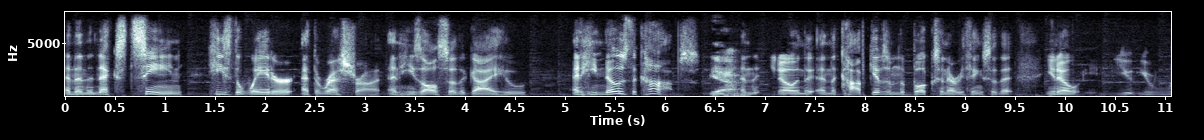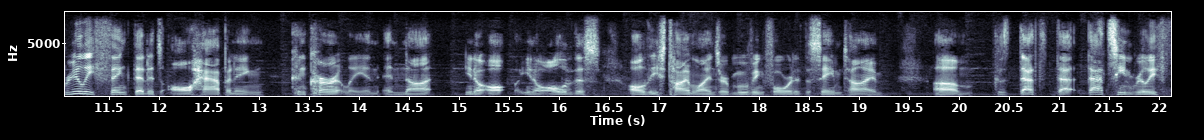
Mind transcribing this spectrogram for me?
And then the next scene, he's the waiter at the restaurant, and he's also the guy who, and he knows the cops, Yeah. and the, you know, and the and the cop gives him the books and everything, so that you know, you you really think that it's all happening concurrently and and not, you know, all you know, all of this, all these timelines are moving forward at the same time, um, because that's that that scene really th-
